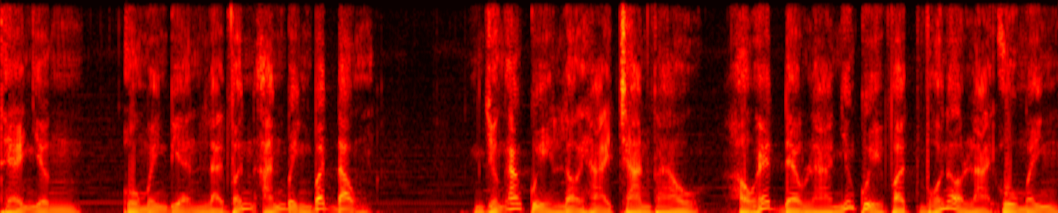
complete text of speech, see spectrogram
Thế nhưng, U Minh Điện lại vẫn án bình bất động. Những ác quỷ lợi hại tràn vào, hầu hết đều là những quỷ vật vốn ở lại U Minh.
